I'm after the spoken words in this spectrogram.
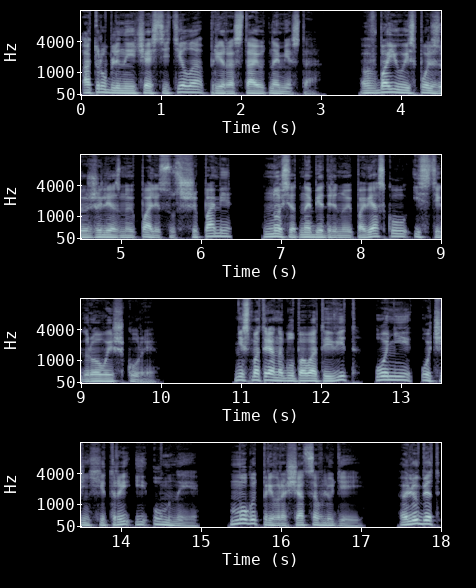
Отрубленные части тела прирастают на место. В бою используют железную палицу с шипами, носят набедренную повязку из тигровой шкуры. Несмотря на глуповатый вид, они очень хитры и умные, могут превращаться в людей. Любят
